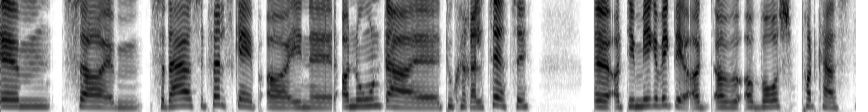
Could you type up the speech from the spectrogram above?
øhm, så, øhm, så der er også et fællesskab og, en, øh, og nogen, der øh, du kan relatere til. Øh, og det er mega vigtigt, og, og, og vores podcast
